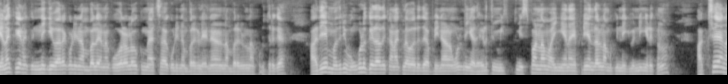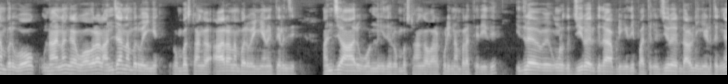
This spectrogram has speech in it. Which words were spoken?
எனக்கு எனக்கு இன்றைக்கி வரக்கூடிய நம்பரில் எனக்கு ஓரளவுக்கு மேட்ச் ஆகக்கூடிய நம்பர்கள் என்னென்ன நம்பர்கள் நான் கொடுத்துருக்கேன். அதே மாதிரி உங்களுக்கு ஏதாவது கணக்கில் வருது அப்படின்னா கூட நீங்கள் அதை எடுத்து மிஸ் மிஸ் பண்ணாமல் வைங்க. ஏன்னா எப்படியா இருந்தாலும் நமக்கு இன்றைக்கி வின்னிங் எடுக்கணும். அக்ஷயா நம்பர் ஓ நான் என்னங்கிறேன் ஓவரால் அஞ்சாம் நம்பர் வைங்க. ரொம்ப ஸ்ட்ராங்காக ஆறாம் நம்பர் வைங்க. எனக்கு தெரிஞ்சு அஞ்சு ஆறு ஒன்று இது ரொம்ப ஸ்ட்ராங்காக வரக்கூடிய நம்பராக தெரியுது. இதில் உங்களுக்கு ஜீரோ இருக்குதா அப்படிங்கிறதையும் பார்த்துங்க ஜீரோ இருந்தாலும் நீங்கள் எடுத்துங்க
